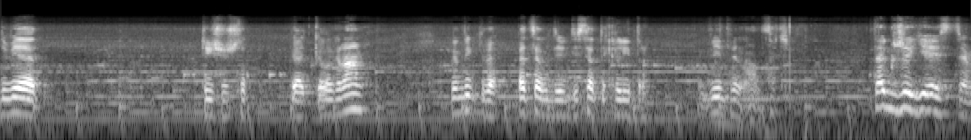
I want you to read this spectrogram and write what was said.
2 2 1605 килограмм двигателя 5,9 литра. V12 также есть эм,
